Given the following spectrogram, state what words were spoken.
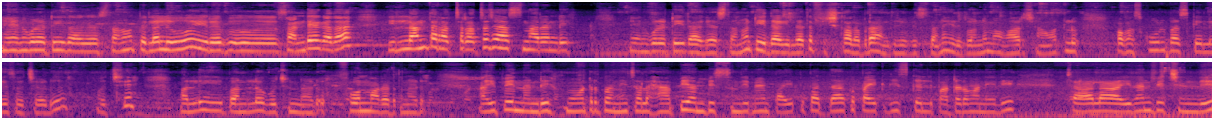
నేను కూడా టీ తాగేస్తాను. పిల్లలు రేపు సండే కదా ఇల్లంతా రచ్చ రచ్చ చేస్తున్నారండి. నేను కూడా టీ తాగేస్తాను. టీ తాగిన తర్వాత ఫిష్ కలపడ అంత చూపిస్తాను. ఇదిగోండి మా వారు చామట్లు పాపం స్కూల్ బస్కి వెళ్ళేసి వచ్చాడు. వచ్చి మళ్ళీ ఈ పనిలో కూర్చున్నాడు. ఫోన్ మాట్లాడుతున్నాడు. అయిపోయిందండి. మోటార్ పని చాలా హ్యాపీ అనిపిస్తుంది. మేము పైపు పద్దాక పైకి తీసుకెళ్ళి పట్టడం అనేది చాలా ఇది అనిపించింది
